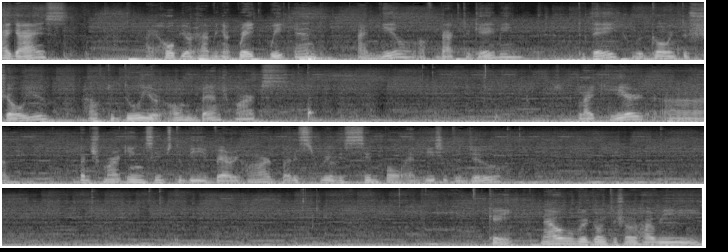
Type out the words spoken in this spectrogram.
Hi guys, I hope you're having a great weekend. I'm Neil of Back2Gaming. Today we're going to show you how to do your own benchmarks. Like here, uh, benchmarking seems to be very hard but it's really simple and easy to do. Okay, now we're going to show how we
